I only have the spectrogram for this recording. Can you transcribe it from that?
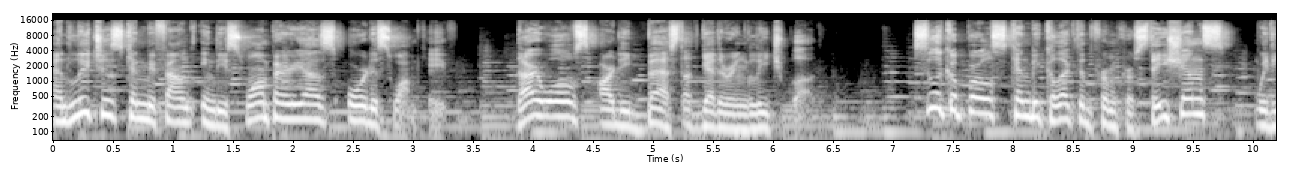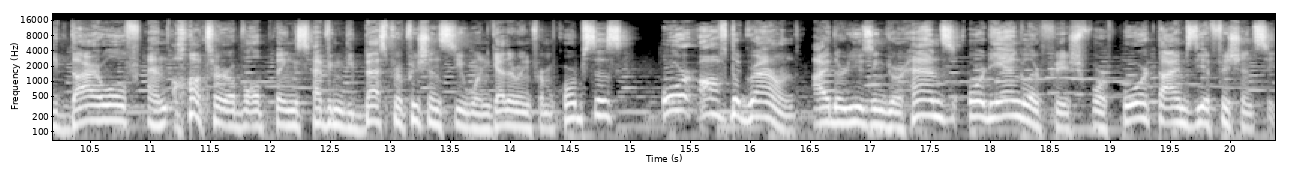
and leeches can be found in the swamp areas or the swamp cave. Direwolves are the best at gathering leech blood. Silica pearls can be collected from crustaceans, with the direwolf and otter of all things having the best proficiency when gathering from corpses, or off the ground, either using your hands or the anglerfish for 4 times the efficiency.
